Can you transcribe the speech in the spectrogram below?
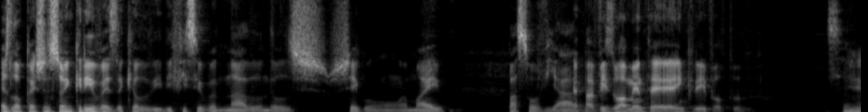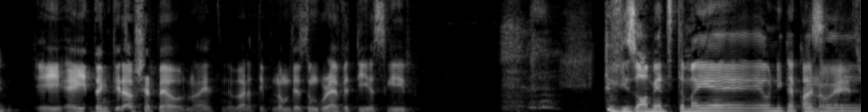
As locations são incríveis, aquele edifício abandonado onde eles chegam a meio, passam o viado. Epá, visualmente é incrível tudo. Sim. E aí tenho que tirar o chapéu, não é? Agora, tipo, não me des um Gravity a seguir. Que visualmente também é a única Epá, coisa. Não é,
